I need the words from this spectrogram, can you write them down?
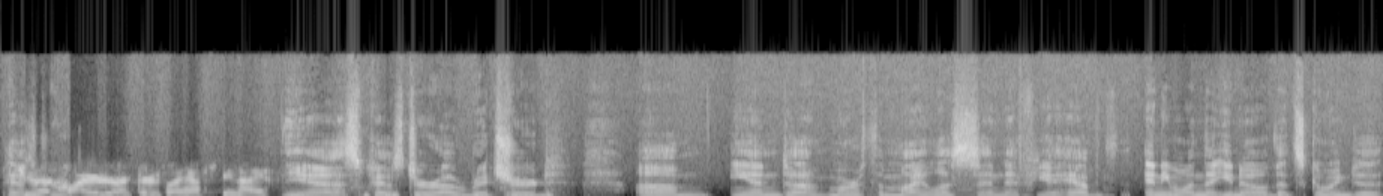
Pastor, She's our choir director, so I have to be nice. yes, Pastor uh, Richard um, and uh, Martha Milas. And if you have anyone that you know that's going to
